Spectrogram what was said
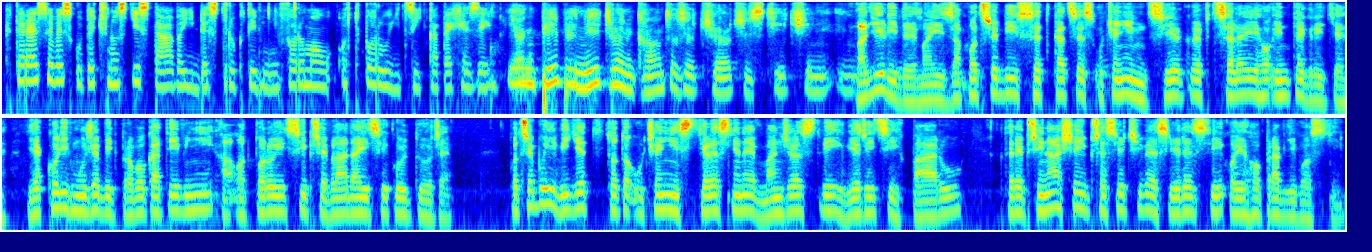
které se ve skutečnosti stávají destruktivní formou odporující katechezi. Mladí lidé mají zapotřebí setkat se s učením církve v celé jeho integritě, jakkoliv může být provokativní a odporující převládající kultuře. Potřebují vidět toto učení stělesněné v manželstvích věřících párů, které přinášejí přesvědčivé svědectví o jeho pravdivosti.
